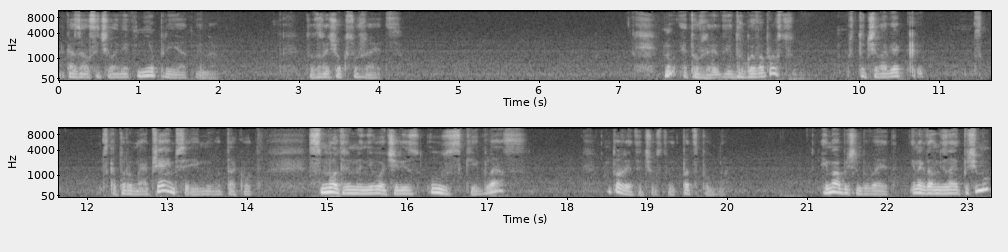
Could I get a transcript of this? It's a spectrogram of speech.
оказался человек неприятный нам, то зрачок сужается. Ну, это уже другой вопрос, что человек, с которым мы общаемся, и мы вот так вот смотрим на него через узкий глаз, он тоже это чувствует подспудно. Ему обычно бывает, иногда он не знает почему,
